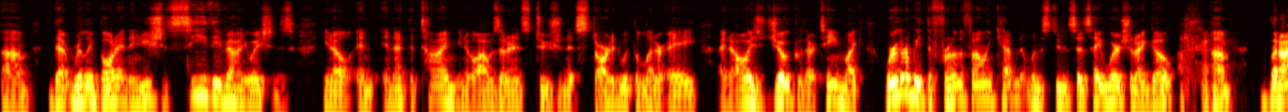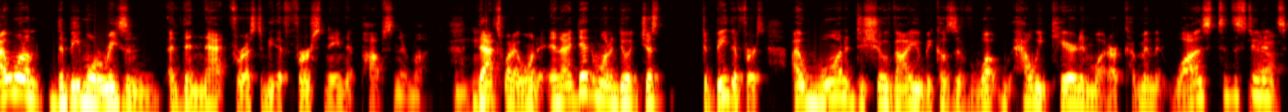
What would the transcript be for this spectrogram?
um, that really bought it. And you should see the evaluations, you know. And and at the time, you know, I was at an institution that started with the letter A, and I always joked with our team like, we're going to be at the front of the filing cabinet when the student says, "Hey, where should I go?" Um, but I want them to be more reason than that for us to be the first name that pops in their mind. Mm-hmm. That's what I wanted, and I didn't want to do it just to be the first. I wanted to show value because of what how we cared and what our commitment was to the students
